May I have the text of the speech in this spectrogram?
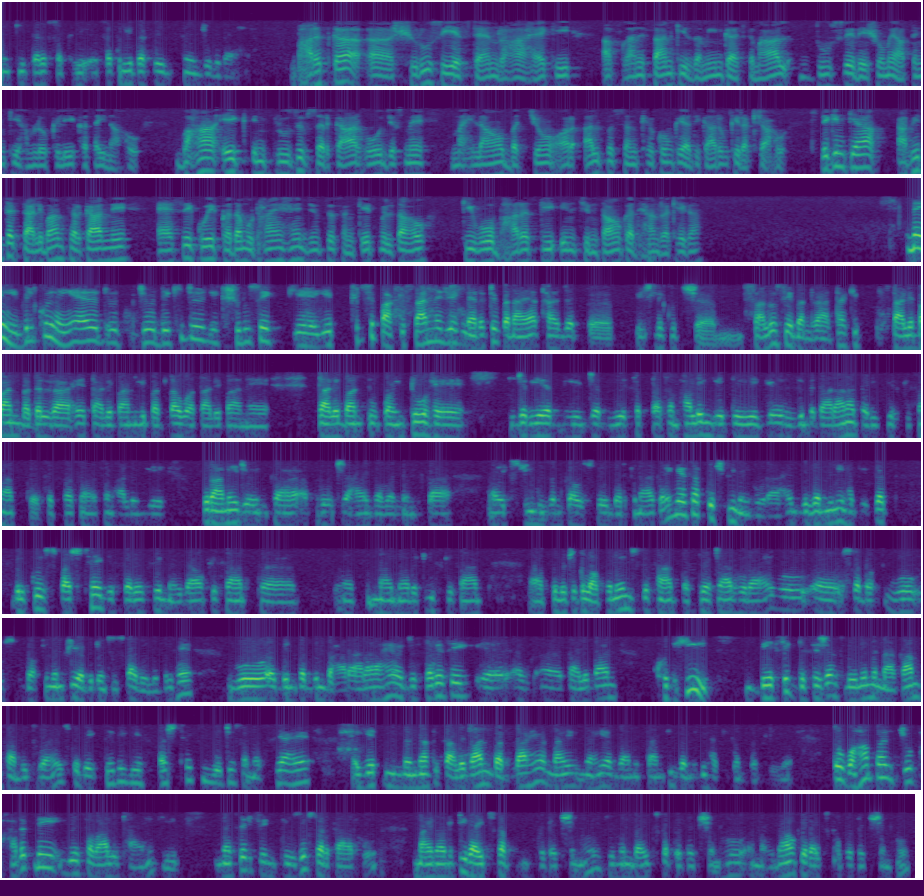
की तरफ़ सक्रियता से जुड़ गए हैं। भारत का शुरू से ये स्टैंड रहा है कि अफ़गानिस्तान की ज़मीन का इस्तेमाल दूसरे देशों में आतंकी हमलों के लिए कतई ना हो। वहाँ एक इंक्लूसिव सरकार हो जिसमें महिलाओं, बच्चों और अल्पसंख्यकों के अधिकारों की रक्षा हो। लेकिन क्या अभी तक तालिबान सरकार ने ऐसे कोई कदम उठाए हैं जिनसे संकेत मिलता हो कि वो भारत की इन चिंताओं का ध्यान रखेगा? नहीं बिल्कुल नहीं है। जो, देखिए जो एक शुरू से ये फिर से पाकिस्तान ने जो एक नैरेटिव बनाया था जब पिछले कुछ सालों से बन रहा था कि तालिबान बदल रहा है तालिबान ये बदला हुआ तालिबान है तालिबान 2.0 है तो जब ये, ये जब ये सत्ता संभालेंगे तो ये जिम्मेदाराना तरीके के साथ सत्ता संभालेंगे। पुराने जो इनका अप्रोच रहा है गवर्नेंस का एक्सट्रीमिज्म का उसको दरकिनार करेंगे। ऐसा कुछ भी नहीं हो रहा है। जमीनी हकीकत बिल्कुल स्पष्ट है जिस तरह से महिलाओं के साथ माइनॉरिटीज के साथ पॉलिटिकल ओपोनेंट्स के साथ अत्याचार हो रहा है, वो उसका वो उस डॉक्यूमेंट्री एविडेंस उसका अवेलेबल है। वो दिन पर दिन बाहर आ रहा है और जिस तरह से तालिबान खुद ही बेसिक डिसीजंस लेने में नाकाम साबित हुआ है, उसको देखते हुए ये स्पष्ट है कि ये जो समस्या है, ये न तो तालिबान बदला है और ना ही ना ही अफ़गानिस्तान की जमीनी हकीकत बदली है। तो वहाँ पर जो भारत ने ये सवाल उठाए हैं कि न सिर्फ़ इंक्लूसिव सरकार हो माइनॉरिटी राइट्स का प्रोटेक्शन हो ह्यूमन राइट्स का प्रोटेक्शन हो, महिलाओं के राइट्स का प्रोटेक्शन हो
